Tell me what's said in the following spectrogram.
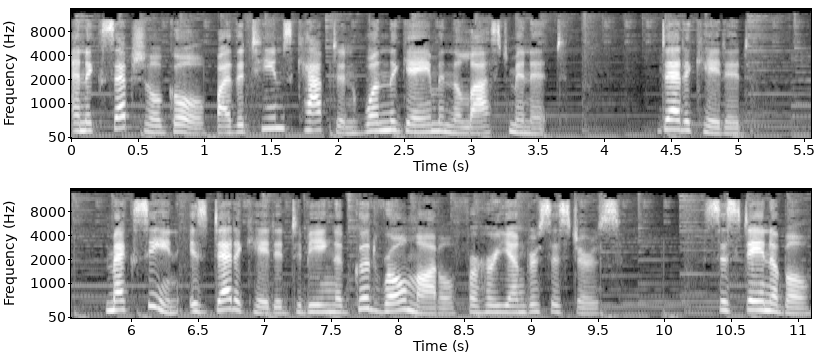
An exceptional goal by the team's captain won the game in the last minute. Dedicated. Maxine is dedicated to being a good role model for her younger sisters. Sustainable.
